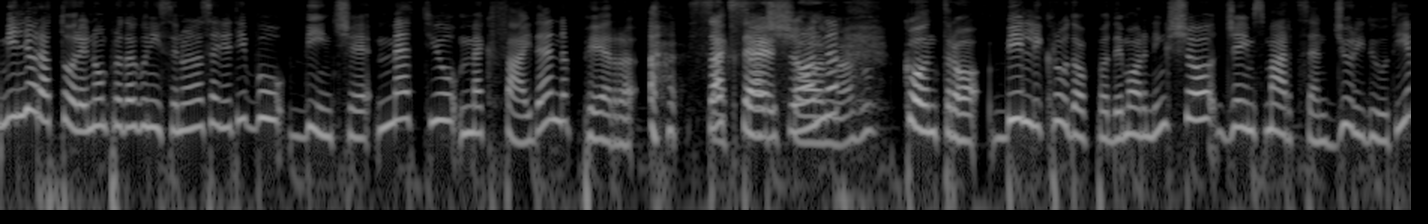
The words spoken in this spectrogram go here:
Miglior attore non protagonista in una serie tv vince Matthew McFadden per Succession, contro Billy Crudup The Morning Show, James Marsden Jury Duty,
